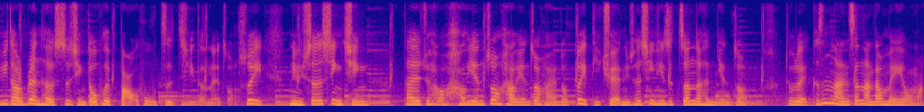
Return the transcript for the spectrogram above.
遇到任何事情都会保护自己的那种，所以女生性侵，大家觉得哦，好严重，好严重，好严重。对，的确，女生性侵是真的很严重，对不对？可是男生难道没有吗？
